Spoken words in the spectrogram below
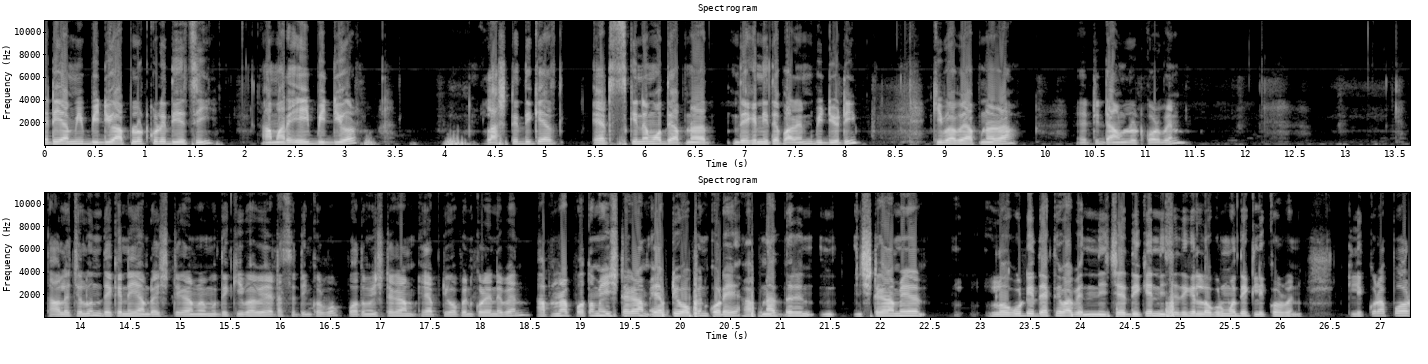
এটি আমি ভিডিও আপলোড করে দিয়েছি। আমার এই ভিডিওর লাস্টের দিকে অ্যাড স্ক্রিনের মধ্যে আপনারা দেখে নিতে পারেন ভিডিওটি কীভাবে আপনারা এটি ডাউনলোড করবেন। তাহলে চলুন দেখে নেই আমরা ইনস্টাগ্রামের মধ্যে কীভাবে এটা সেটিং করব। প্রথমে ইনস্টাগ্রাম অ্যাপটি ওপেন করে নেবেন। আপনারা প্রথমে ইনস্টাগ্রাম অ্যাপটি ওপেন করে আপনাদের ইনস্টাগ্রামের লোগোটি দেখতে পাবেন। নিচের দিকে নিচের দিকে লোগোর মধ্যে ক্লিক করবেন। ক্লিক করার পর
